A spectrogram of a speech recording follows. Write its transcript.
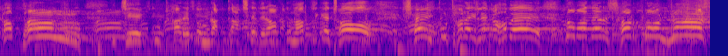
সাবধান। যে কুঠারে তোমরা কাছেদের আত্মনাথ লিখেছ সেই কুঠারেই লেখা হবে, তোমাদের সর্বনাশ!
